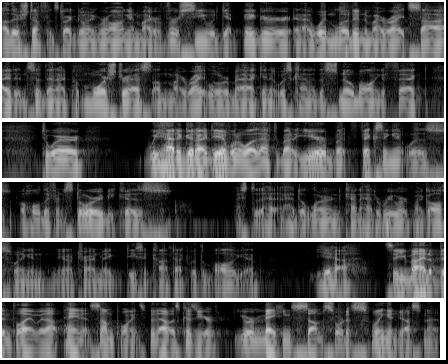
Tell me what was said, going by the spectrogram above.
other stuff would start going wrong and my reverse C would get bigger and I wouldn't load into my right side. And so then I'd put more stress on my right lower back. And it was kind of the snowballing effect to where we had a good idea of what it was after about a year, but fixing it was a whole different story because I still had to learn kind of how to rework my golf swing and, you know, try and make decent contact with the ball again. Yeah. So you might have been playing without pain at some points, but that was because you're you were making some sort of swing adjustment.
